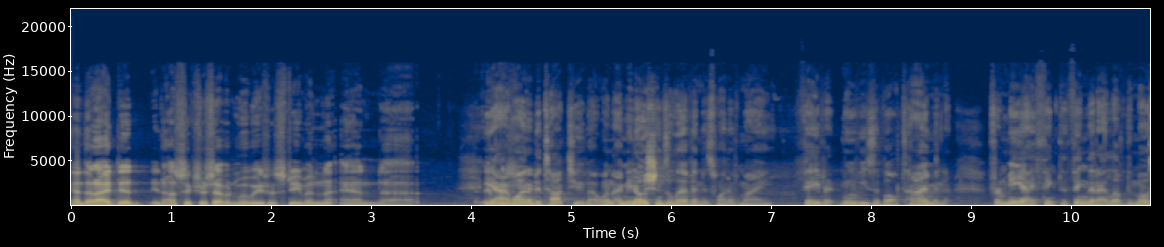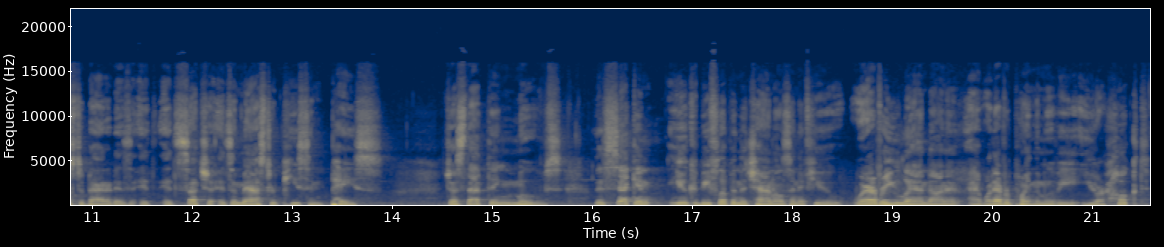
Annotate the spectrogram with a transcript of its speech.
and then I did you know six or seven movies with Steven, and uh, yeah, I wanted to talk to you about one. I mean, Ocean's Eleven is one of my favorite movies of all time, and for me, I think the thing that I love the most about it is it, it's such a it's a masterpiece in pace. Just that thing moves. The second you could be flipping the channels, and if you wherever you land on it at whatever point in the movie, you are hooked.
